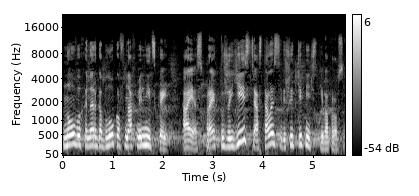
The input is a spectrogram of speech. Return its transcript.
новых энергоблоков на Хмельницкой АЭС. Проект уже есть, осталось решить технические вопросы.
